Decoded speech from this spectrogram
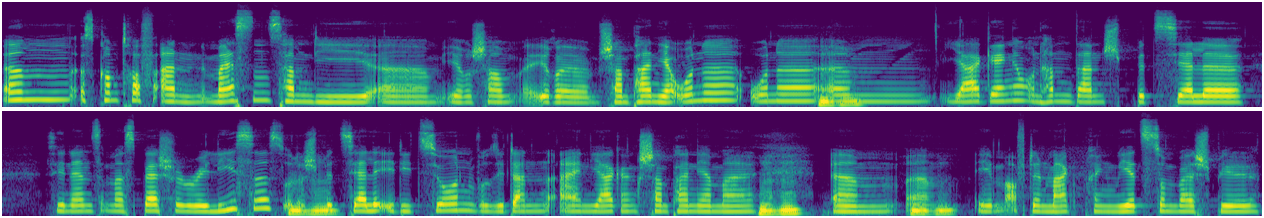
Ähm, es kommt drauf an. Meistens haben die ähm, ihre, Cham ihre, Champagner ohne, ohne mhm. ähm, Jahrgänge und haben dann spezielle, sie nennen es immer Special Releases oder mhm. spezielle Editionen, wo sie dann einen Jahrgang Champagner mal mhm. Ähm, ähm, mhm. eben auf den Markt bringen. Wie jetzt zum Beispiel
